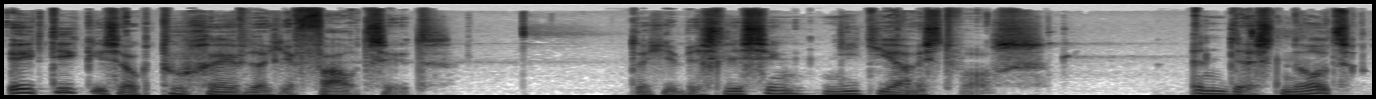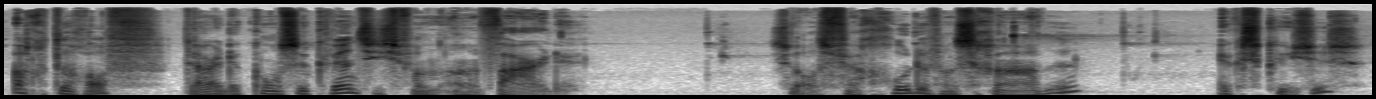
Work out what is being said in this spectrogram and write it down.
Ethiek is ook toegeven dat je fout zit. Dat je beslissing niet juist was. En desnoods achteraf daar de consequenties van aanvaarden. Zoals vergoeden van schade, excuses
